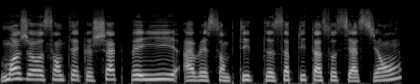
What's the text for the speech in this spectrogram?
Moi, je ressentais que chaque pays avait son petite, sa petite association,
